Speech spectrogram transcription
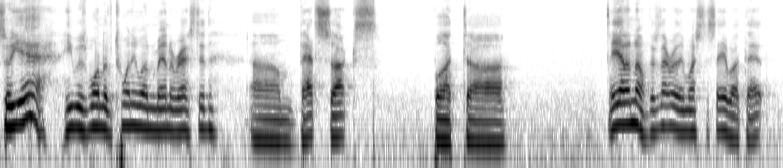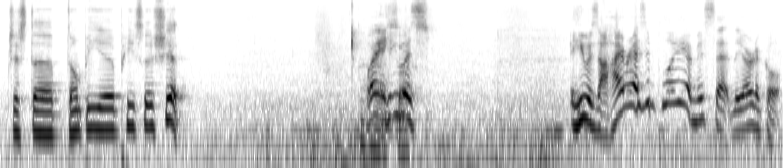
So yeah, he was one of 21 men arrested. Um, that sucks, but uh, yeah, I don't know. There's not really much to say about that. Just uh, don't be a piece of shit. Wait, he was he was a Hi-Rez employee. I missed that the article.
